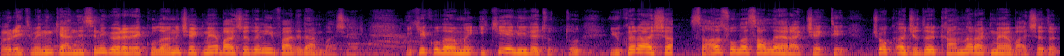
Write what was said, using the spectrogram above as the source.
Öğretmenin kendisini görerek kulağını çekmeye başladığını ifade eden Başer, iki kulağımı iki eliyle tuttu, yukarı aşağı sağa sola sallayarak çekti. Çok acıdı, kanlar akmaya başladı.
